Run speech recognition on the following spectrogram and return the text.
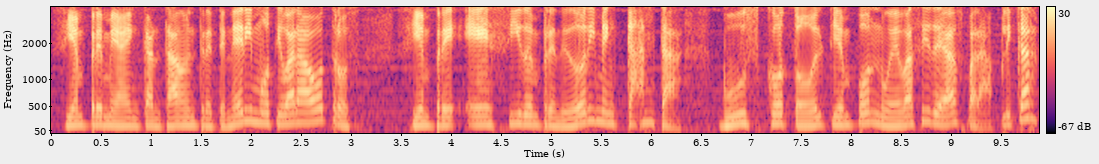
Siempre me ha encantado entretener y motivar a otros. Siempre he sido emprendedor y me encanta busco todo el tiempo nuevas ideas para aplicar.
